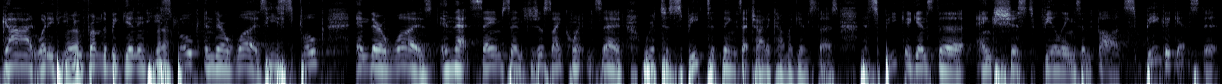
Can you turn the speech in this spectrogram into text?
God. What did he do from the beginning? He spoke and there was. He spoke and there was. In that same sense, just like Quentin said, we're to speak to things that try to come against us. Speak against the anxious feelings and thoughts. Speak against it.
